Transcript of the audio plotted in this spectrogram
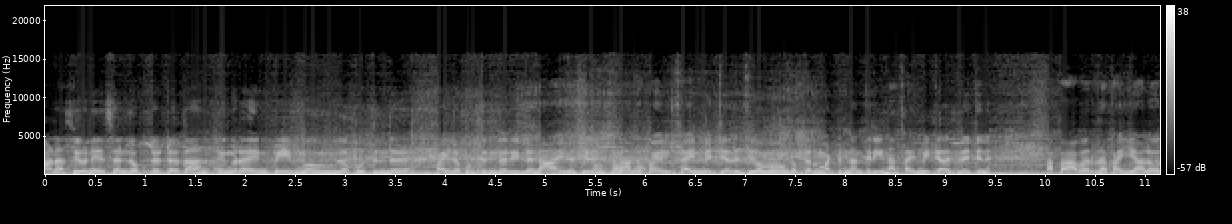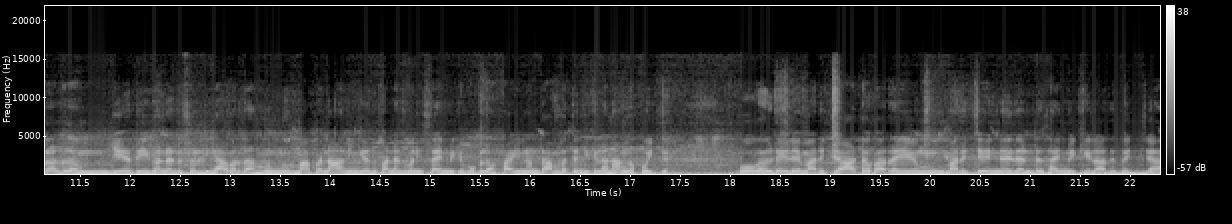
ஆனால் சிவநேசன் டாக்டர்கிட்ட தான் எங்களோட என்பி இதை கொடுத்துருந்தார் ஃபைலை கொடுத்துருந்தார் இல்லை நான் என்ன செய்தேன்னு சொன்னால் அந்த ஃபைலுக்கு சைன் வச்சது சிவமோகன் டாக்டருக்கு மட்டும்தான் தெரியும். நான் சைன் வைக்காத பிரச்சனை. அப்போ அவரோட கையால் ஒரு ஆள் ஏ தீவன் சொல்லி அவர் தான் முந்நூறுமா அப்போ நான் இங்கேருந்து பன்னெண்டு மணிக்கு சைன் வைக்க போகல. பதினொன்று ஐம்பத்தஞ்சுக்கெல்லாம் நான் அங்கே போயிட்டேன். போக இடையிலே மறித்து ஆட்டோக்காரையும் மறித்து என்ன இதுன்ட்டு சைன் வைக்கலாது வச்சா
